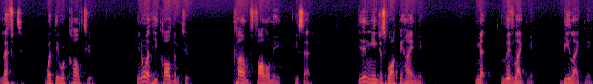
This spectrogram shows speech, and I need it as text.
left what they were called to. You know what he called them to? Come, follow me, he said. He didn't mean just walk behind me. He meant live like me, be like me,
